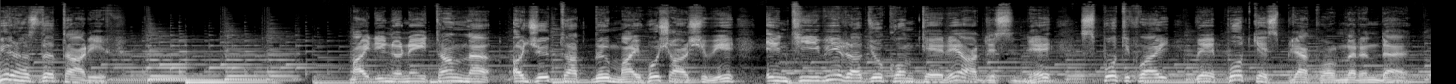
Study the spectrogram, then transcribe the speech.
biraz da tarif. Aydın Öneytan'la Acı Tatlı Mayhoş Arşivi ntvradio.com.tr adresinde Spotify ve podcast platformlarında.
